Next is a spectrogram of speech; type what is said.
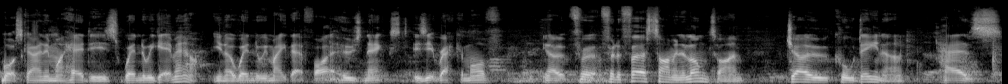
what's going in my head is when do we get him out? You know, when do we make that fight? Who's next? Is it Rakhimov? You know, for, for the first time in a long time, Joe Cordina has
